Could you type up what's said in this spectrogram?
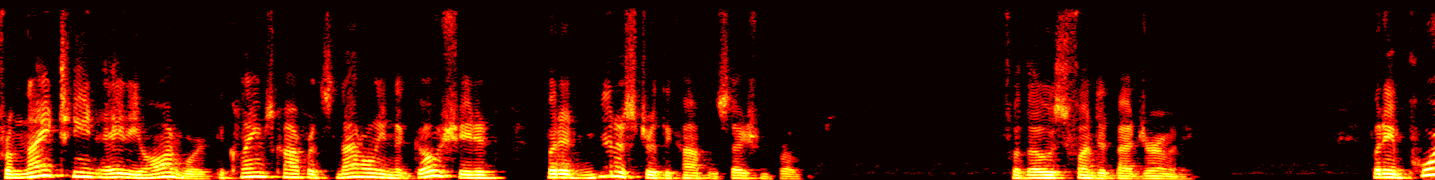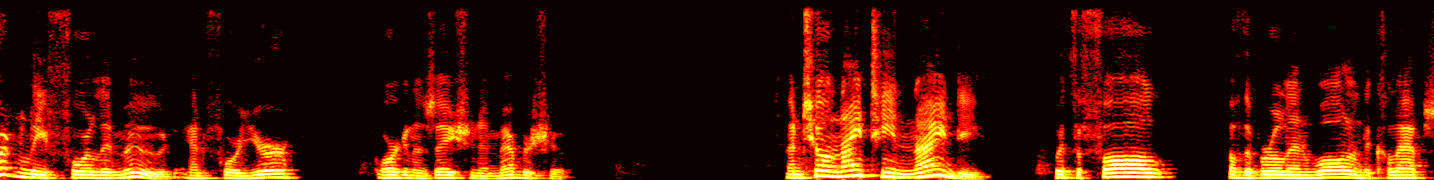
From 1980 onward, the Claims Conference not only negotiated, but administered the compensation programs for those funded by Germany. But importantly for Limmud and for your organization and membership, until 1990, with the fall of the Berlin Wall and the collapse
